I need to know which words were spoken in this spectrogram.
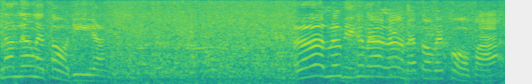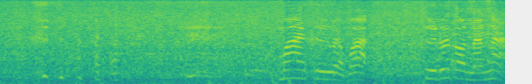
เล่าเรื่องอะไรต่อดีอะเออ เรื่องนี้ก็น่าเล่านะตอนไปขอฟ้า ไม่คือแบบว่า คือด้วยตอนนั้นน่ะ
